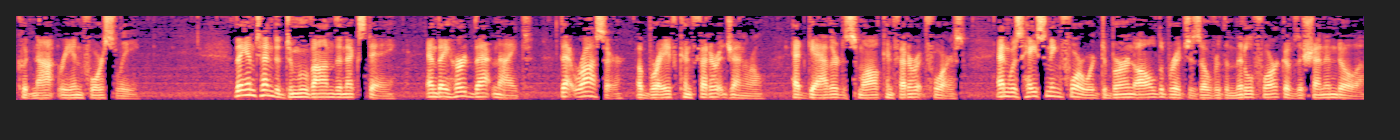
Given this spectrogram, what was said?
could not reinforce Lee. They intended to move on the next day, and they heard that night that Rosser, a brave Confederate general, had gathered a small Confederate force and was hastening forward to burn all the bridges over the middle fork of the Shenandoah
